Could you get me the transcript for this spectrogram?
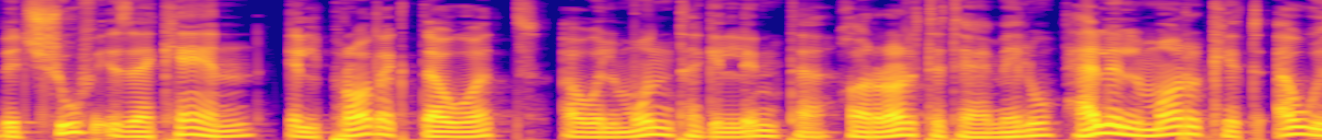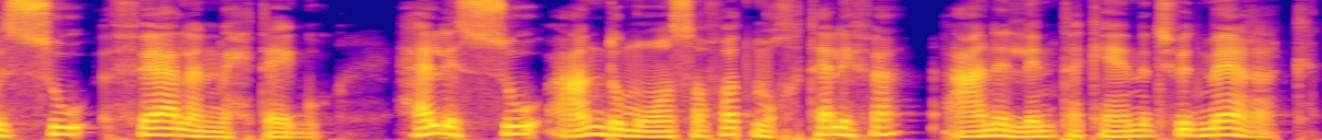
بتشوف إذا كان ال product دوت أو المنتج اللي أنت قررت تعمله هل ال market أو السوق فعلا محتاجه؟ هل السوق عنده مواصفات مختلفة عن اللي أنت كانت في دماغك؟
